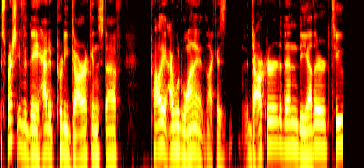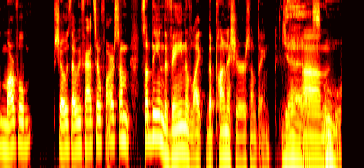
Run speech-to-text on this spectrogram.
especially if they had it pretty dark and stuff, probably I would want it like as darker than the other two Marvel shows that we've had so far. Some something in the vein of like The Punisher or something Yes. Um, Ooh.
